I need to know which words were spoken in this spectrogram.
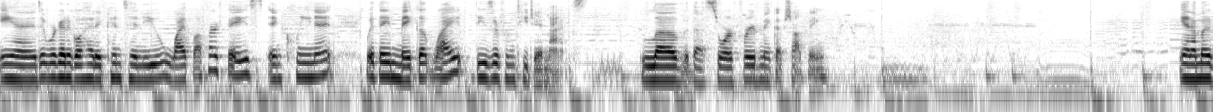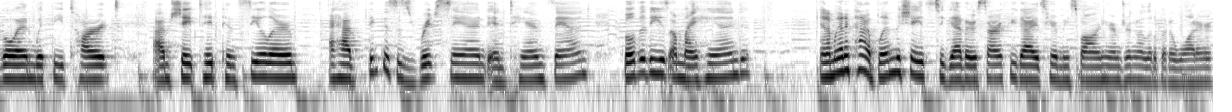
And we're to go ahead and continue. Wipe off her face and clean it with a makeup wipe. These are from TJ Maxx. Love that store for makeup shopping. And I'm going to go in with the Tarte um, Shape Tape Concealer. I have, I think this is Rich Sand and Tan Sand. Both of these on my hand. And I'm going to kind of blend the shades together. Sorry if you guys hear me swallowing here. I'm drinking a little bit of water.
